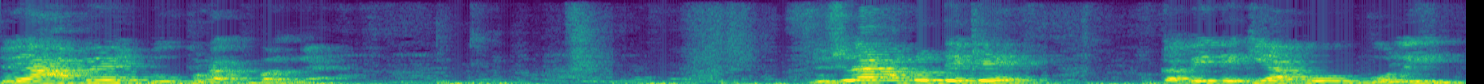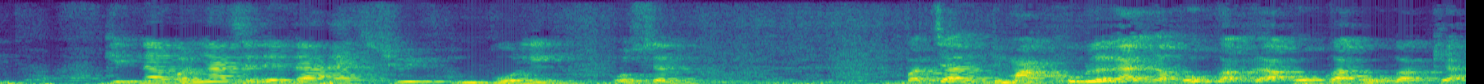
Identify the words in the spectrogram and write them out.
तो यहाँ पे टू प्रोडक्ट बन गया दूसरा हम लोग देखे, कभी देखिए आपको गोली कितना बढ़िया से देता है स्वीट गोली क्वेश्चन बच्चा दिमाग खूब लगाएगा, होगा क्या, होगा होगा क्या?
